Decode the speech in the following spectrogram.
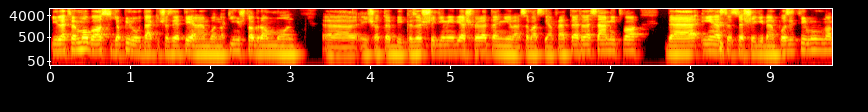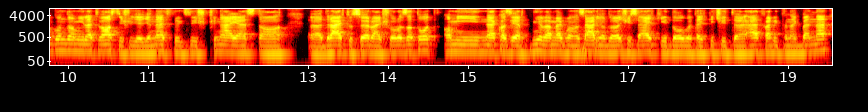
illetve maga az, hogy a pilóták is azért jelen vannak Instagramon, és a többi közösségi médiás felületen, nyilván Sebastian Vettel leszámítva, de én ezt összességében pozitívumnak gondolom, illetve azt is, ugye, hogy a Netflix is csinálja ezt a Drive to Survive sorozatot, aminek azért nyilván megvan az árnyoldala, és hiszen egy-két dolgot egy kicsit elfárítanak benne,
